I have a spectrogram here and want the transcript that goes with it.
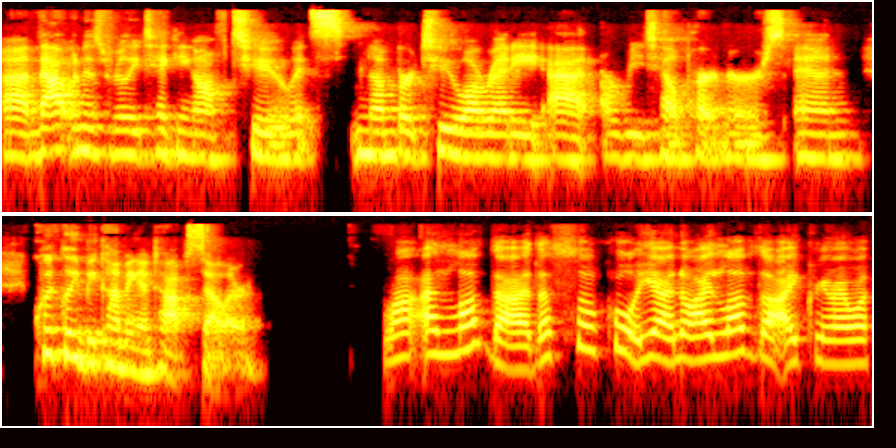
Uh, that one is really taking off too. It's number two already at our retail partners and quickly becoming a top seller. Well, I love that. That's so cool. Yeah, no, I love the eye cream. I want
